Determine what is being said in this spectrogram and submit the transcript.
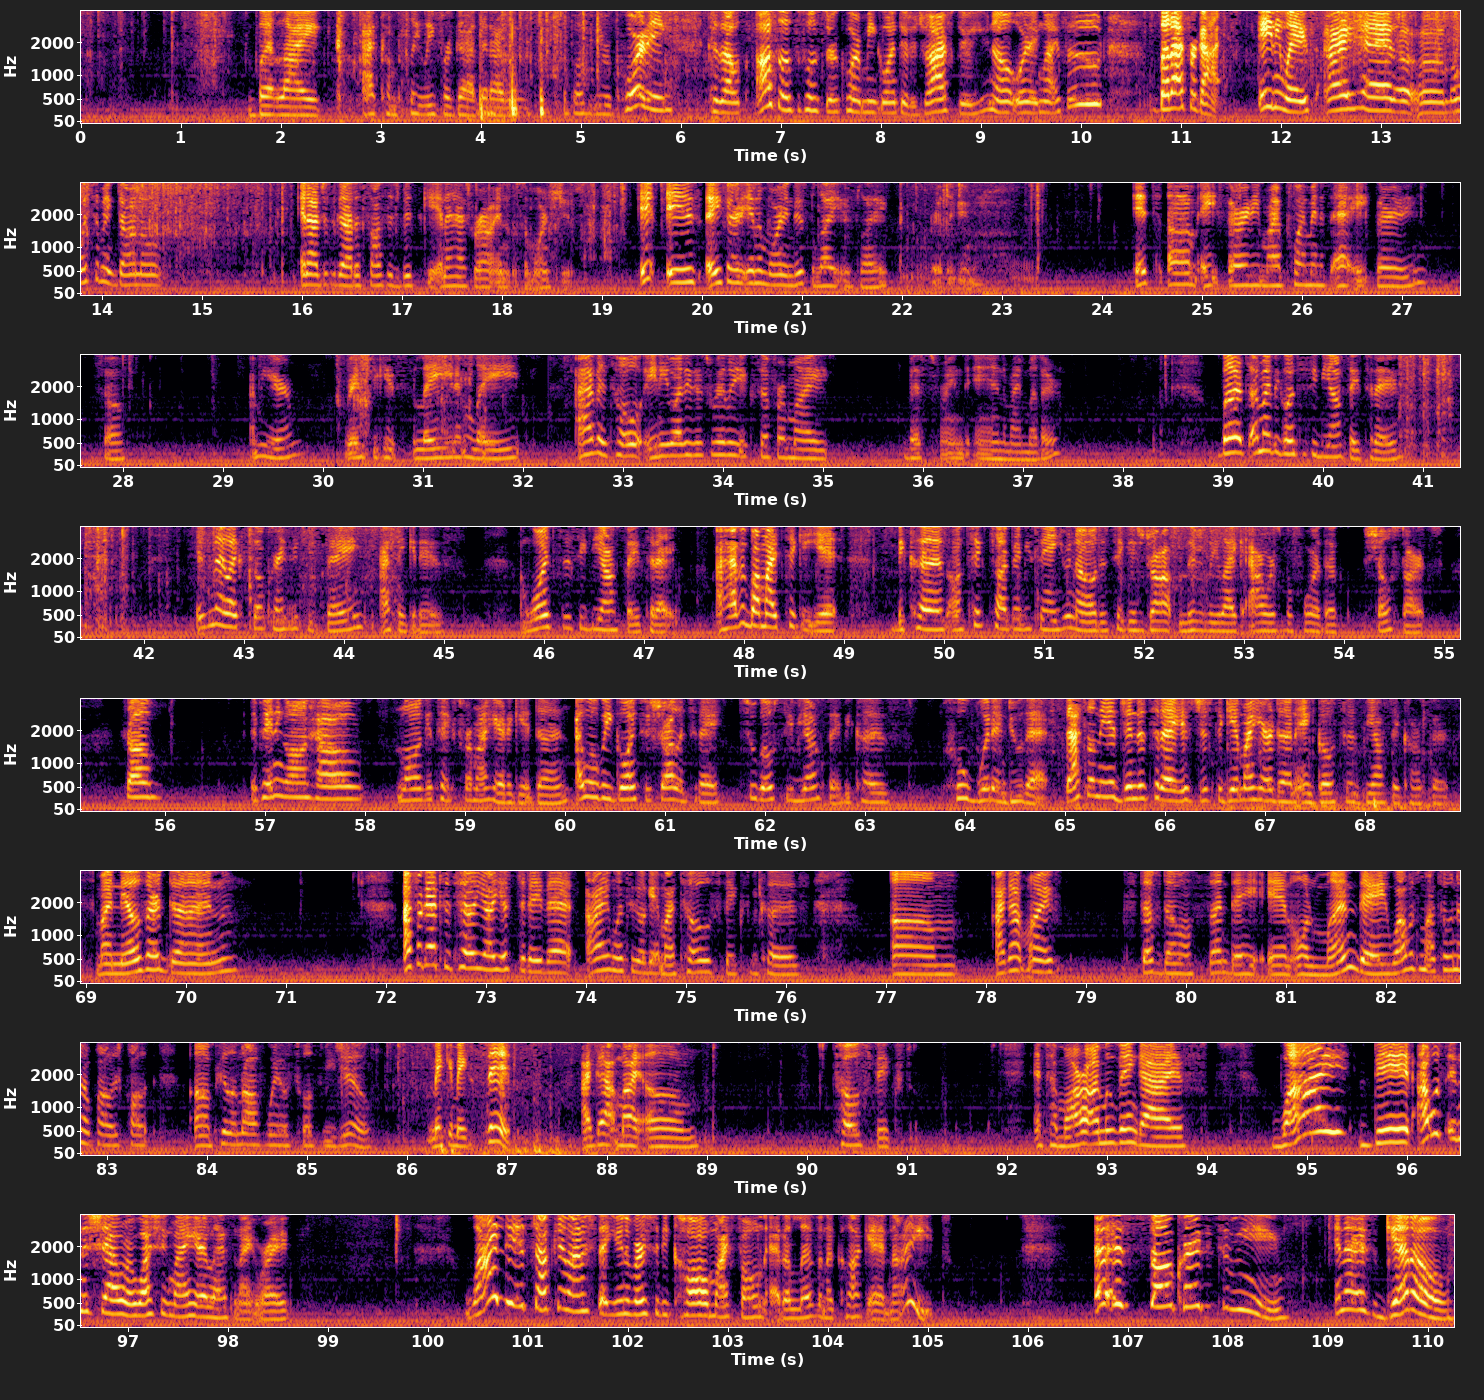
But like I completely forgot that I was supposed to be recording because I was also supposed to record me going through the drive-through, you know, ordering my food, but I forgot. Anyways, I had a, um I went to McDonald's and I just got a sausage biscuit and a hash brown and some orange juice. It is 8:30 in the morning. This light is like really It's um 8:30. My appointment is at 8:30. So I'm here, ready to get slayed and laid. I haven't told anybody this really except for my best friend and my mother. But I might be going to see Beyonce today. Isn't that like so crazy to say? I think it is. I'm going to see Beyonce today. I haven't bought my ticket yet because on TikTok they be saying, you know, the tickets drop literally like hours before the show starts. So, depending on how long it takes for my hair to get done, I will be going to Charlotte today to go see Beyonce because who wouldn't do that? That's on the agenda today is just to get my hair done and go to the Beyonce concert. My nails are done. I forgot to tell y'all yesterday that I went to go get my toes fixed because um I got my stuff done on Sunday and on Monday, why was my toenail polish um, peeling off when it was supposed to be gel? Make it make sense. I got my um toes fixed. And tomorrow I move in, guys. Why did I was in the shower washing my hair last night, right? Why did South Carolina State University call my phone at 11 o'clock at night? That is so crazy to me. And that is ghetto.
